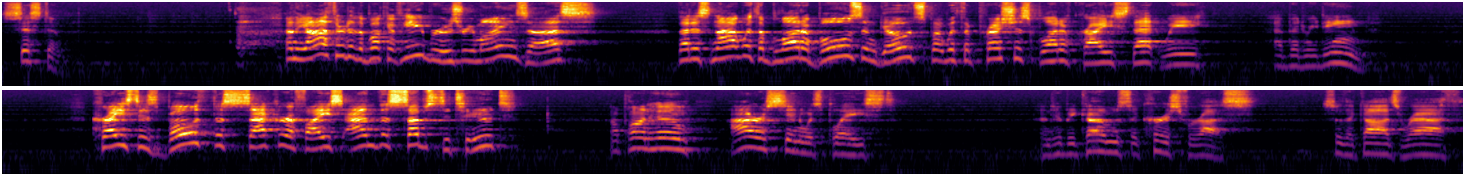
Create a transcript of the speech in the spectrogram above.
system. And the author to the book of Hebrews reminds us that it's not with the blood of bulls and goats, but with the precious blood of Christ that we have been redeemed. Christ is both the sacrifice and the substitute upon whom our sin was placed. and who becomes a curse for us so that God's wrath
